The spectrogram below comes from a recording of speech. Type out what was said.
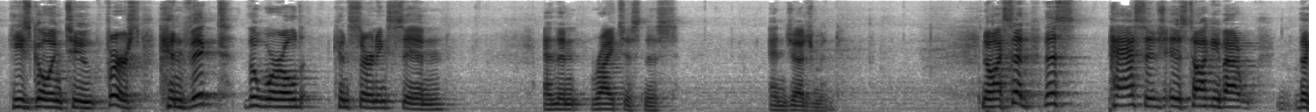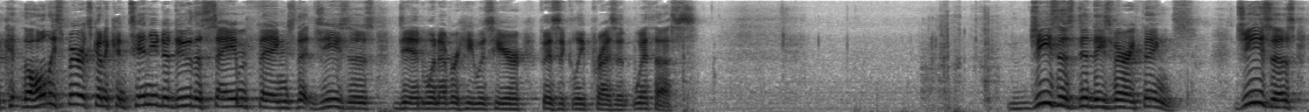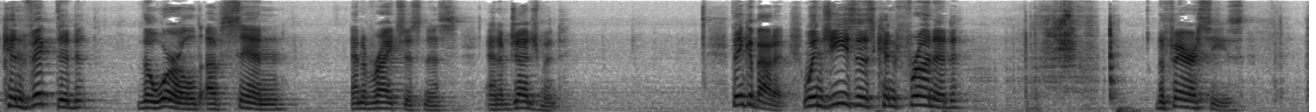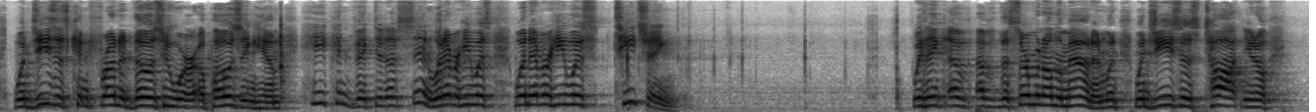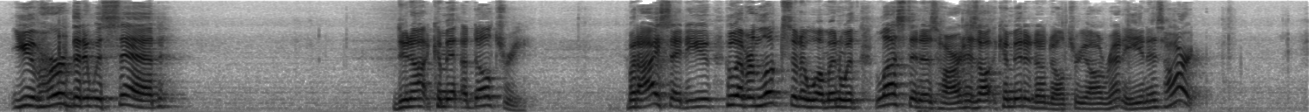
He's going to first convict the world concerning sin, and then righteousness and judgment. Now, I said this passage is talking about the, the Holy Spirit's going to continue to do the same things that Jesus did whenever he was here physically present with us. Jesus did these very things. Jesus convicted the world of sin and of righteousness and of judgment. Think about it. When Jesus confronted the Pharisees, when Jesus confronted those who were opposing him, he convicted of sin whenever he was, whenever he was teaching. We think of, of the Sermon on the Mount, and when, when Jesus taught, you know, you have heard that it was said, do not commit adultery. But I say to you, whoever looks at a woman with lust in his heart has committed adultery already in his heart.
